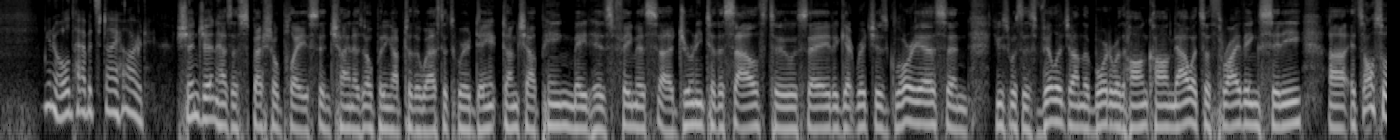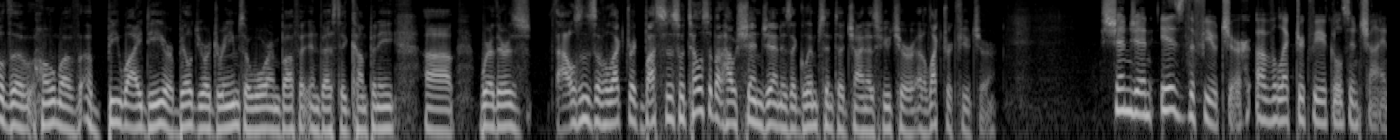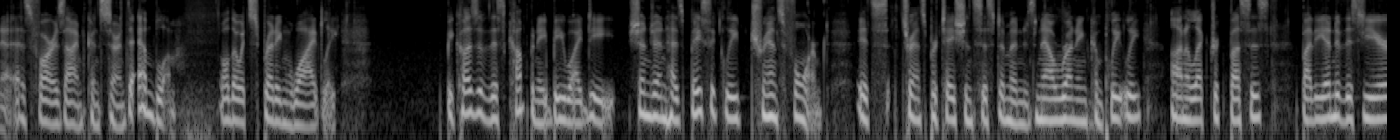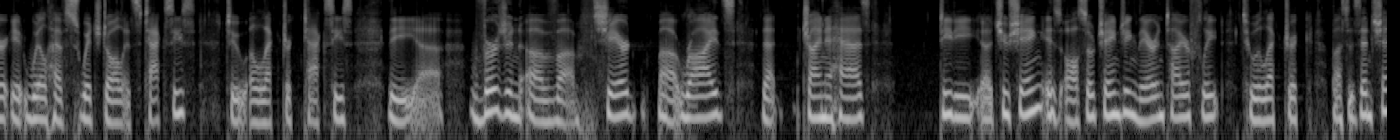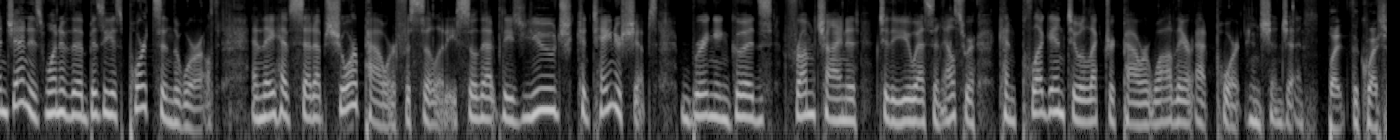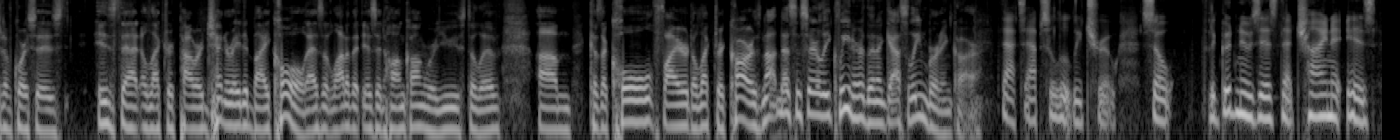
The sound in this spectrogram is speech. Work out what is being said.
you know, old habits die hard. Shenzhen has a special place in China's opening up to the west. It's where Deng Xiaoping made his famous uh, journey to the south to say to get rich is glorious, and used was this village on the border with Hong Kong. Now it's a thriving city. Uh, it's also the home of a BYD or Build Your Dreams, a Warren Buffett invested company, uh, where there's thousands of electric buses. So tell us about how Shenzhen is a glimpse into China's future, an electric future. Shenzhen is the future of electric vehicles in China, as far as I'm concerned, the emblem, although it's spreading widely. Because of this company, BYD, Shenzhen has basically transformed its transportation system and is now running completely on electric buses. By the end of this year, it will have switched all its taxis to electric taxis. The uh, version of uh, shared uh, rides that China has. Didi uh, Chuxing is also changing their entire fleet to electric buses. And Shenzhen is one of the busiest ports in the world. And they have set up shore power facilities so that these huge container ships bringing goods from China to the U.S. and elsewhere can plug into electric power while they're at port in Shenzhen. But the question, of course, is is that electric power generated by coal, as a lot of it is in Hong Kong, where you used to live? Because um, a coal fired electric car is not necessarily cleaner than a gasoline burning car. That's absolutely true. So the good news is that China is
